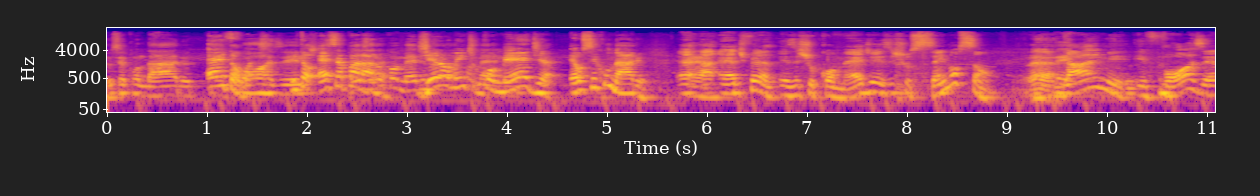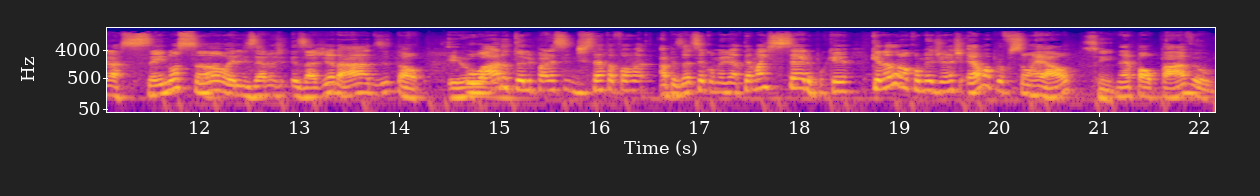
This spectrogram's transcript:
o secundário. É, então, mas- então, eles- essa é a parada. comédia, Geralmente não era comédia é o secundário. É, a, é a diferença. Existe o comédia e existe o sem noção. É. É, Gaime e Forza era sem noção, eles eram exagerados e tal. Eu- O Aruto, ele parece, de certa forma, apesar de ser comediante, até mais sério, porque, querendo ou não, comediante é uma profissão real, Sim, né, palpável,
